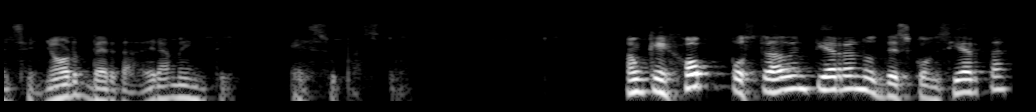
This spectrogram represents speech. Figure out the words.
el Señor verdaderamente es su pastor. Aunque Job postrado en tierra nos desconcierta,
